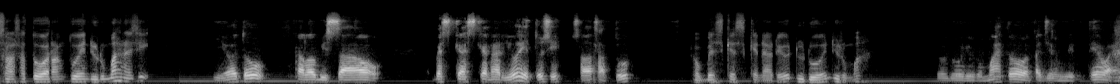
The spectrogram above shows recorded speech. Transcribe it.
salah satu orang tua yang di rumah nggak sih? Iya tuh kalau bisa best case skenario itu sih salah satu. Kalau best case skenario dua-duanya di rumah. Dua-dua di rumah tuh tajir melintir Pak. ya.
